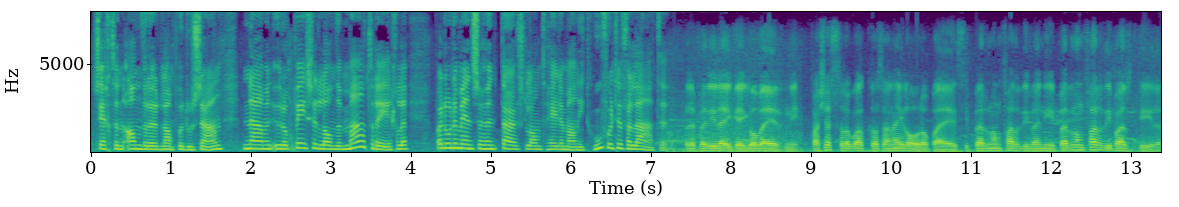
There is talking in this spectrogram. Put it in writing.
zegt een andere Lampedusaan, namen Europese landen maatregelen... waardoor de mensen hun thuisland helemaal niet hoeven te verlaten. Preferirei che i governi facessero qualcosa nei loro paesi per non farli venire, per non farli partire.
